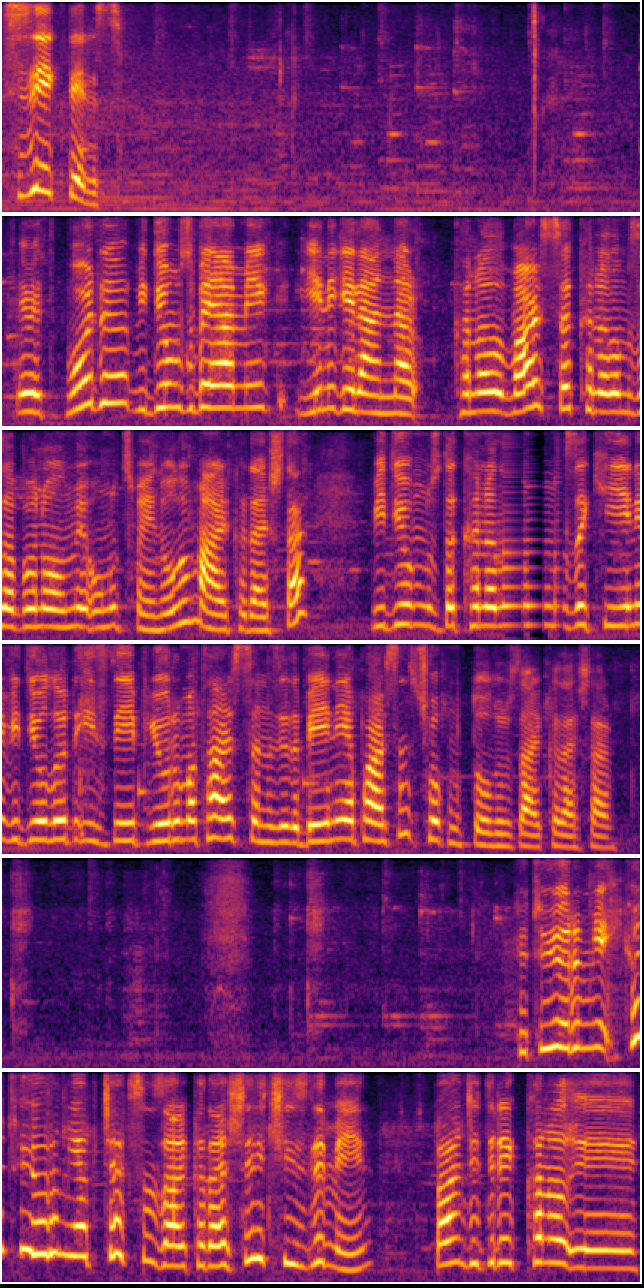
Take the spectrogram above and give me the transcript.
sizi ekleriz. Evet bu arada videomuzu beğenmeyi yeni gelenler kanal varsa kanalımıza abone olmayı unutmayın olur mu arkadaşlar? Videomuzda kanalımızdaki yeni videoları izleyip yorum atarsanız ya da beğeni yaparsanız çok mutlu oluruz arkadaşlar. Kötü yorum kötü yorum yapacaksınız arkadaşlar hiç izlemeyin. Bence direkt kanal e,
